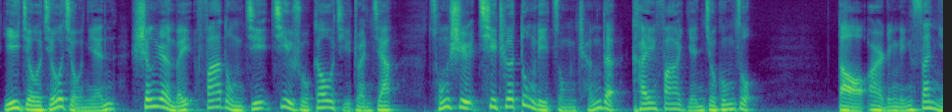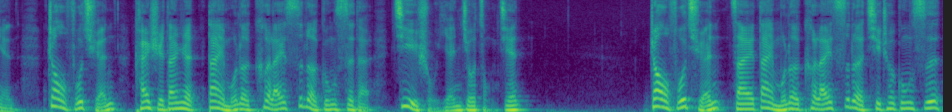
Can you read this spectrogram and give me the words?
一九九九年，升任为发动机技术高级专家，从事汽车动力总成的开发研究工作。到二零零三年，赵福全开始担任戴姆勒克莱斯勒公司的技术研究总监。赵福全在戴姆勒克莱斯勒汽车公司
